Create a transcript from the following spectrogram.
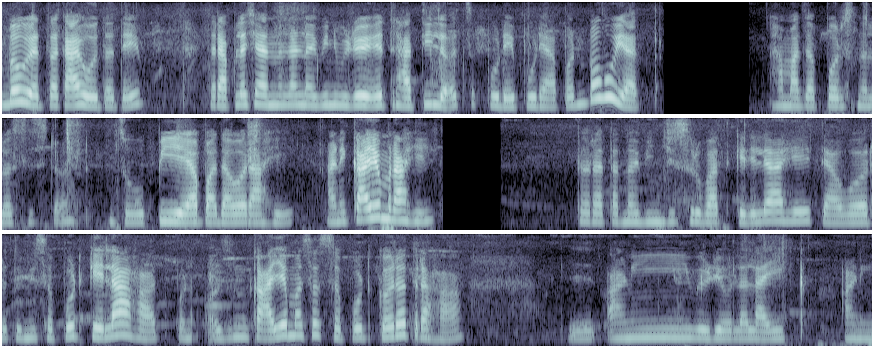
बघूयात आता काय होतं ते. तर आपल्या चॅनलला नवीन व्हिडिओ येत राहतीलच. पुढे पुढे आपण बघूयात. हा माझा पर्सनल असिस्टंट जो पी ए या पदावर आहे आणि कायम राहील. तर आता नवीन जी सुरुवात केलेली आहे त्यावर तुम्ही सपोर्ट केला आहात पण अजून कायम असा सपोर्ट करत राहा. आणि व्हिडिओला लाईक आणि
